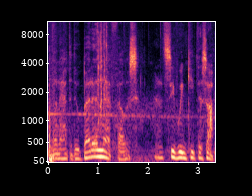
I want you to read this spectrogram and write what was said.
I'm gonna have to do better than that, fellas. Let's see if we can keep this up.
